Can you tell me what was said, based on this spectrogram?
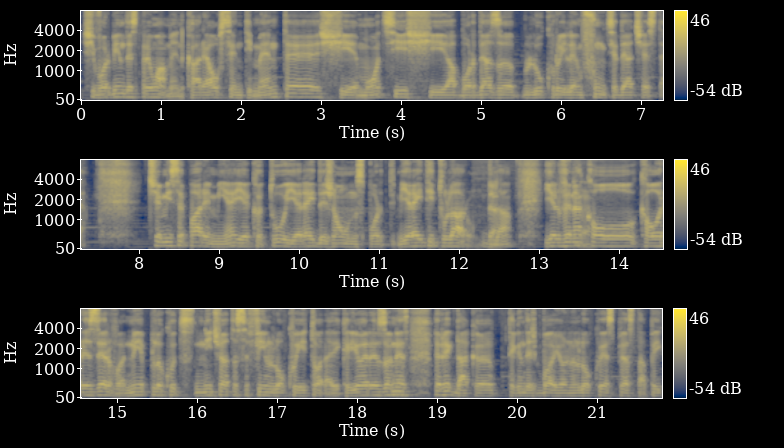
Și vorbim despre oameni care au sentimente și emoții și abordează lucrurile în funcție de acestea. Ce mi se pare mie e că tu erai deja un sport, erai titularul, da? Da. da? El venea Da. da. ca, o, ca o rezervă, nu e plăcut niciodată să fii înlocuitor, adică eu rezonez perfect dacă te gândești, bă, eu îl înlocuiesc pe asta, păi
